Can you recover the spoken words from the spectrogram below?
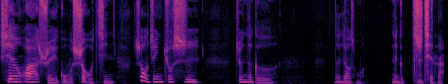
鲜花、水果、寿金，寿金就是就那个那叫什么？那个纸钱啦。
